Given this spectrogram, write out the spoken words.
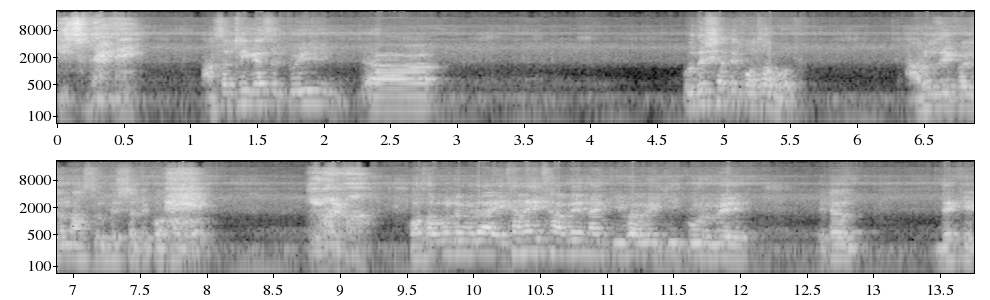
কিছু দেয় নাই। আচ্ছা ঠিক আছে তুই ওদের সাথে কথা বল। আরও যে কয়জন আছে ওদের সাথে কথা বল। কি বলব? কথা বলে ওরা এখানেই খাবে না কীভাবে কি করবে এটা দেখে।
